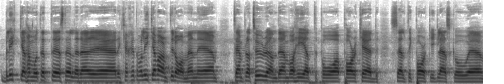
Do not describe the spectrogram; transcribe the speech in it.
blickarna mot ett eh, ställe där eh, det kanske inte var lika varmt idag, men eh, temperaturen den var het på Parkhead, Celtic Park i Glasgow. Eh,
